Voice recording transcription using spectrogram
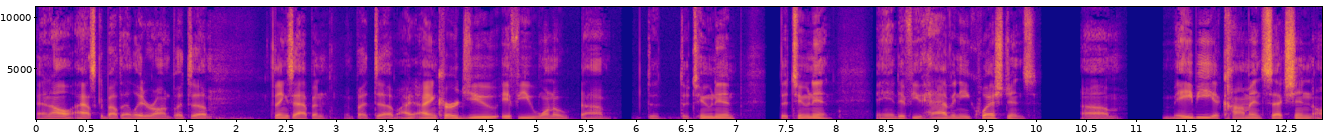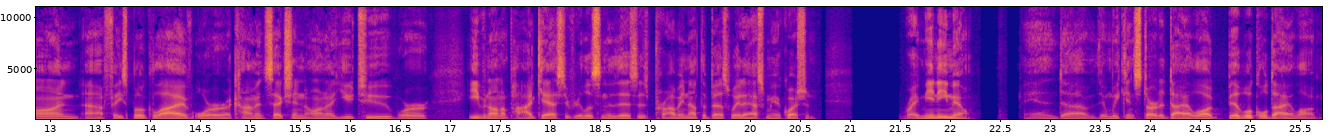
and I'll ask about that later on. But um, things happen. But um, I, I, encourage you if you want to, um, to, to tune in, to tune in, and if you have any questions, um, maybe a comment section on uh, Facebook Live or a comment section on a YouTube or even on a podcast if you're listening to this is probably not the best way to ask me a question. Write me an email and uh, then we can start a dialogue, biblical dialogue.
